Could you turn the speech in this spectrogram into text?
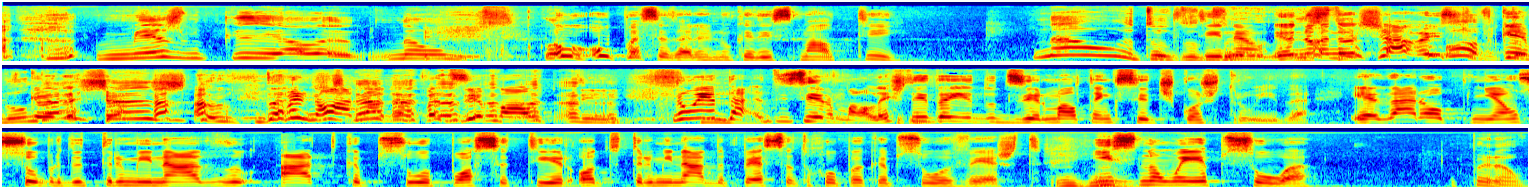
mesmo que ela não. O, o nunca disse mal de ti. Não, eu estou. Ti, não. Eu não, não achava isso. Oh, Porquê? tu não Porque deixas, não não há nada para dizer mal de ti. Não é da- dizer mal. Esta ideia do dizer mal tem que ser desconstruída. É dar opinião sobre determinado ato que a pessoa possa ter ou determinada peça de roupa que a pessoa veste. Uhum. Isso não é a pessoa. Pois não.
